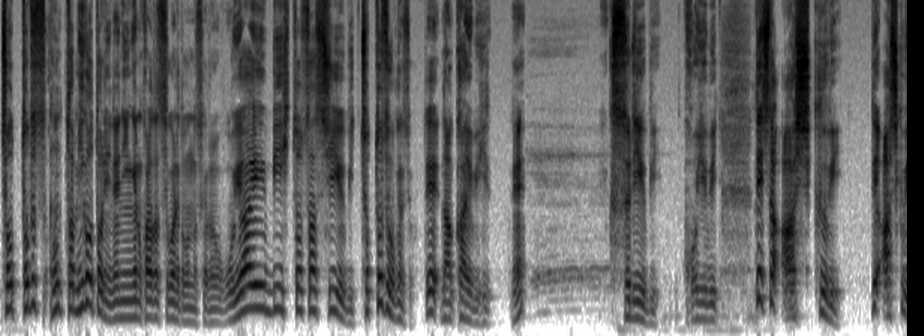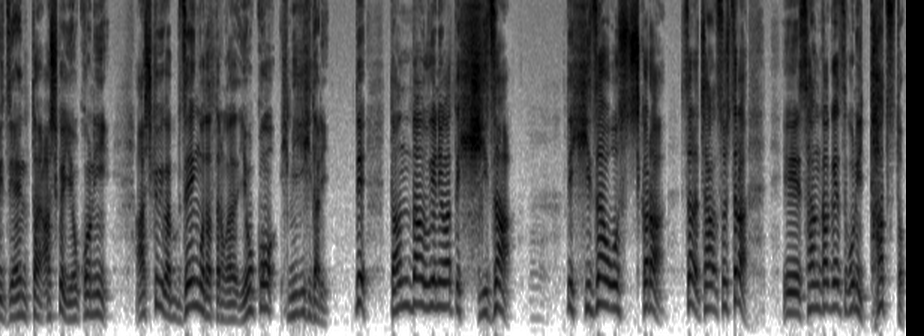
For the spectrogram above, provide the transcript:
ちょっとずつ本当は見事にね人間の体すごいなと思うんですけど親指人差し指ちょっとずつ動くんですよで中指ね薬指小指。でしたら足首。で足首全体。足首横に。足首が前後だったのが横右左。でだんだん上に上がって膝。で膝を押す力。そしたらちゃそしたら、えー、3ヶ月後に立つと。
